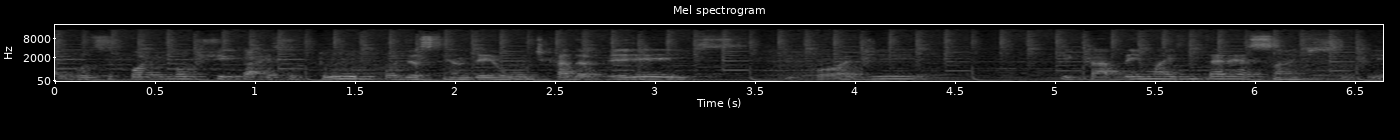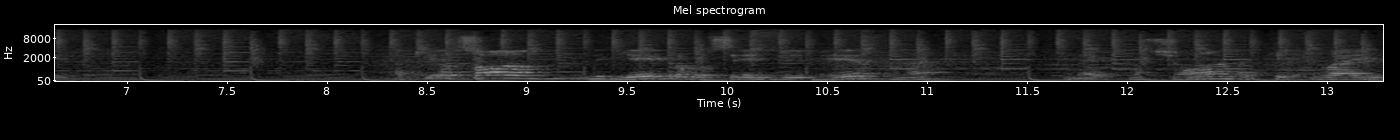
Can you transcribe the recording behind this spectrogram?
Aí você pode modificar isso tudo, pode acender um de cada vez e pode ficar bem mais interessante isso aqui. Aqui eu só liguei para vocês verem mesmo, né? Como é que funciona, o que, que vai.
